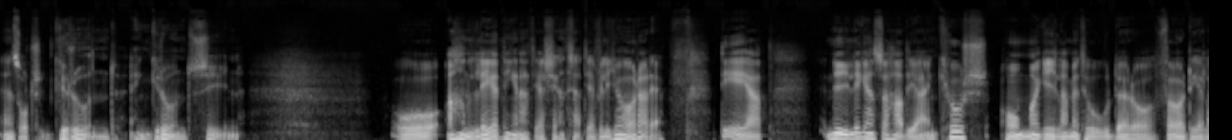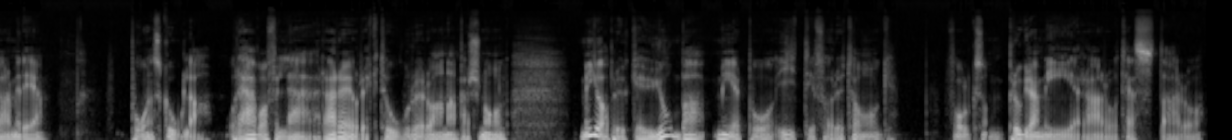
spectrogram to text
en sorts grund, en grundsyn. Och anledningen att jag känner att jag vill göra det, det är att nyligen så hade jag en kurs om agila metoder och fördelar med det på en skola. Och det här var för lärare och rektorer och annan personal. Men jag brukar ju jobba mer på IT-företag. Folk som programmerar och testar och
